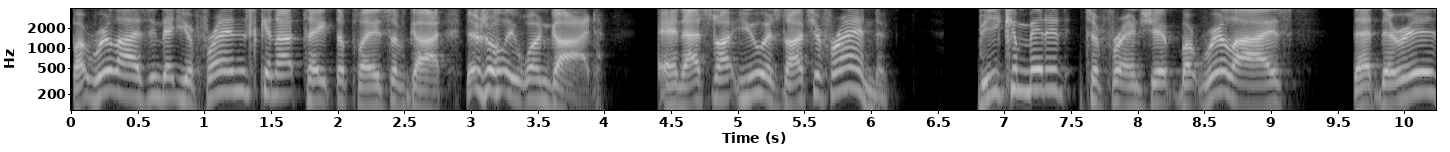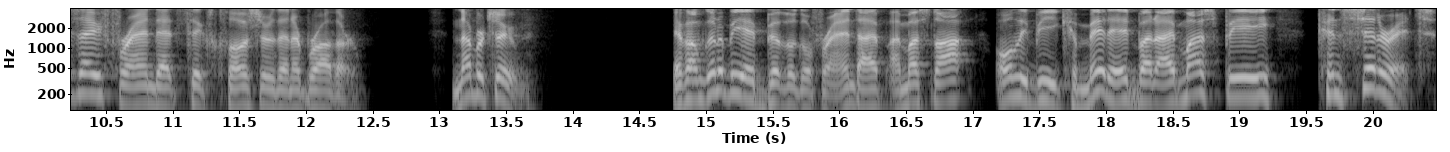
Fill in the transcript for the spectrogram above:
but realizing that your friends cannot take the place of God. There's only one God, and that's not you, it's not your friend. Be committed to friendship, but realize that there is a friend that sticks closer than a brother. Number two, if I'm going to be a biblical friend, I, I must not only be committed, but I must be considerate.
